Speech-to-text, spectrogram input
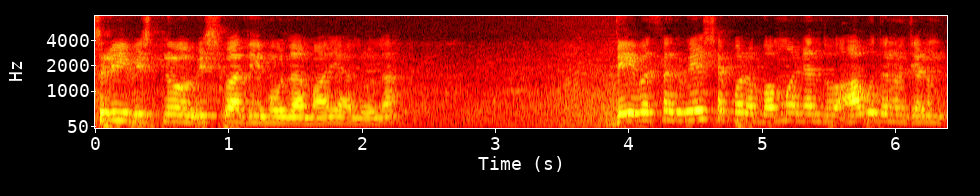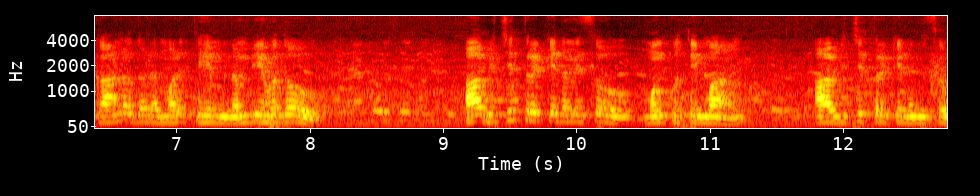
ಶ್ರೀ ವಿಷ್ಣು ವಿಶ್ವಾದಿ ಮೂಲ ಮಾಯಾಲೋಲ ದೇವ ಸರ್ವೇಶ ಪರ ಬೊಮ್ಮನೆಂದು ಆವುದನ್ನು ಜನಂ ಕಾಣೋದರ ಮಳತಿಹಿಂ ನಂಬಿಹುದು. ಆ ವಿಚಿತ್ರಕ್ಕೆ ನಮಿಸು ಮಂಕುತಿಮ್ಮ, ಆ ವಿಚಿತ್ರಕ್ಕೆ ನಮಿಸು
